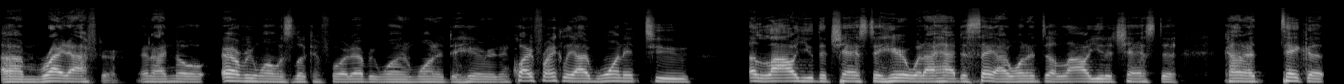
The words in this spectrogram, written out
um, right after. And I know everyone was looking for it, everyone wanted to hear it. And quite frankly, I wanted to allow you the chance to hear what I had to say. I wanted to allow you the chance to kind of take a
